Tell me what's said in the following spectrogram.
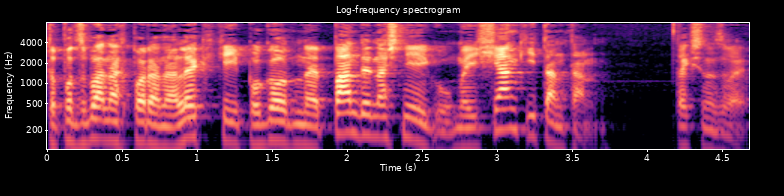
To po dzbanach pora na lekkie i pogodne pandy na śniegu, mejsianki i tantan. Tak się nazywają.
